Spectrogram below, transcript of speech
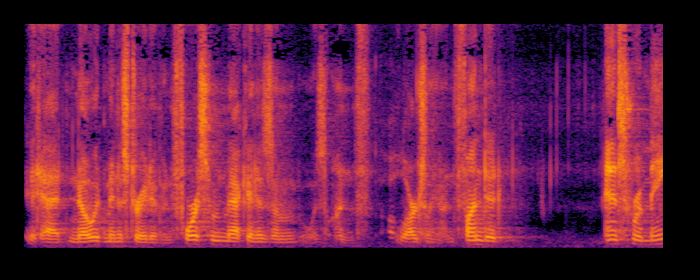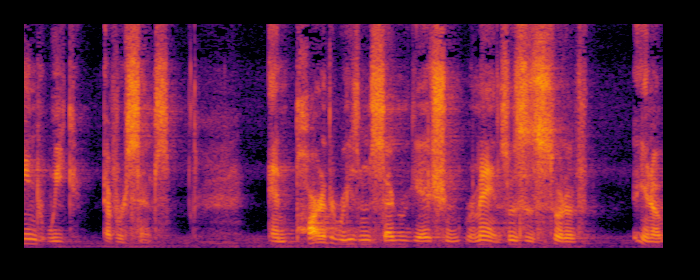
It had no administrative enforcement mechanism, it was un- largely unfunded, and it's remained weak ever since. And part of the reason segregation remains, this is sort of, you know,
